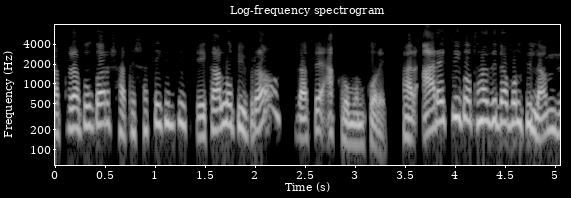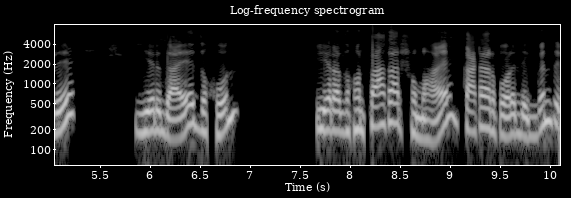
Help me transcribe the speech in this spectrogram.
ছাত্রা পোকার সাথে সাথে কিন্তু এই কালো পিঁপড়াও গাছে আক্রমণ করে। আর আরেকটি কথা যেটা বলছিলাম যে, ইয়ের গায়ে যখন পেয়ারা যখন পাকার সময় কাটার পরে দেখবেন যে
